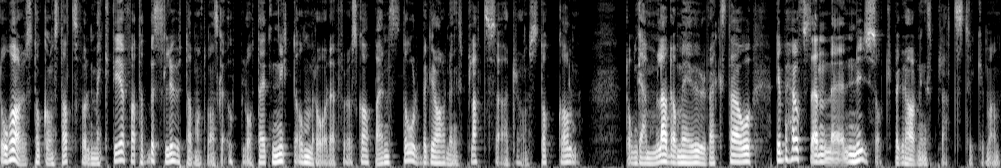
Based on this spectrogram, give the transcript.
Då har Stockholms stadsfullmäktige fattat beslut om att man ska upplåta ett nytt område för att skapa en stor begravningsplats söder om Stockholm. De gamla de är urväxta och det behövs en eh, ny sorts begravningsplats tycker man.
